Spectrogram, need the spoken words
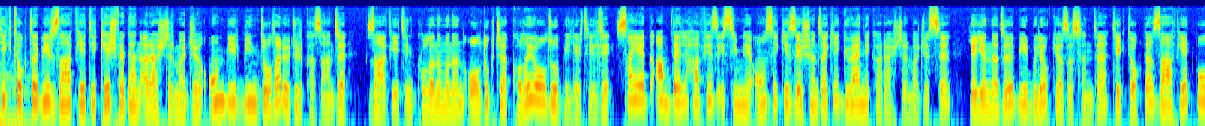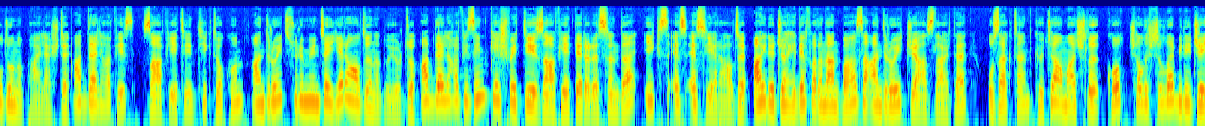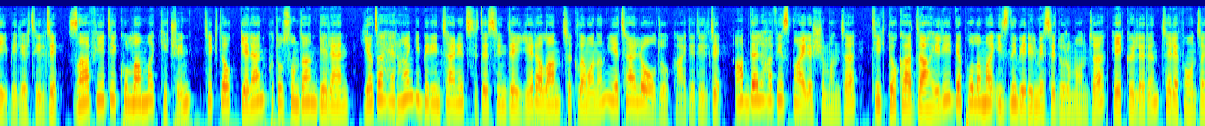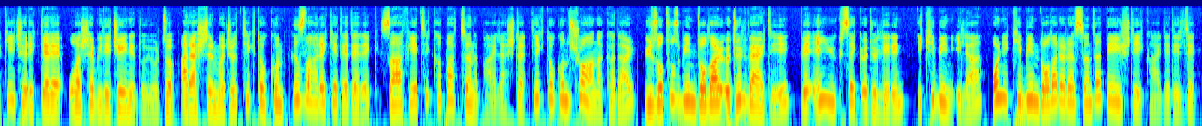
TikTok'ta bir zafiyeti keşfeden araştırmacı 11 bin dolar ödül kazandı. Zafiyetin kullanımının oldukça kolay olduğu belirtildi. Sayed Abdel Hafiz isimli 18 yaşındaki güvenlik araştırmacısı, yayınladığı bir blog yazısında TikTok'ta zafiyet bulduğunu paylaştı. Abdel Hafiz, zafiyetin TikTok'un Android sürümünde yer aldığını duyurdu. Abdel Hafiz'in keşfettiği zafiyetler arasında XSS yer aldı. Ayrıca hedef alınan bazı Android cihazlarda uzaktan kötü amaçlı kod çalıştırılabileceği belirtildi. Zafiyeti kullanmak için TikTok gelen kutusundan gelen ya da herhangi bir internet sitesinde yer alan tıklamanın yeterli olduğu kaydedildi. Abdelhafiz paylaşımında TikTok'a dahili depolama izni verilmesi durumunda hackerların telefondaki içeriklere ulaşabileceğini duyurdu. Araştırmacı TikTok'un hızla hareket ederek zafiyeti kapattığını paylaştı. TikTok'un şu ana kadar 130 bin dolar ödül verdiği ve en yüksek ödüllerin 2 bin ila 12 bin dolar arasında değiştiği kaydedildi.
